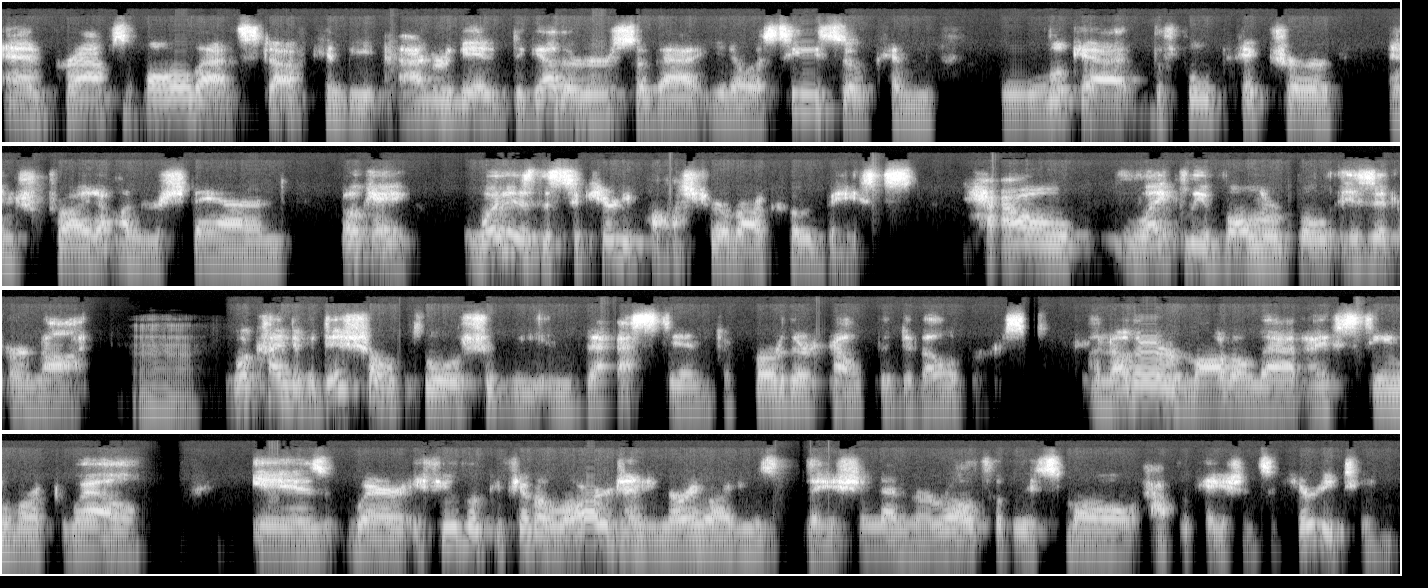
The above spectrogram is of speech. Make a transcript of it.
And perhaps all that stuff can be aggregated together so that you know a CISO can look at the full picture and try to understand okay what is the security posture of our code base? How likely vulnerable is it or not? Mm-hmm. what kind of additional tools should we invest in to further help the developers? Another model that i've seen work well is where if you look if you have a large engineering organization and a relatively small application security team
